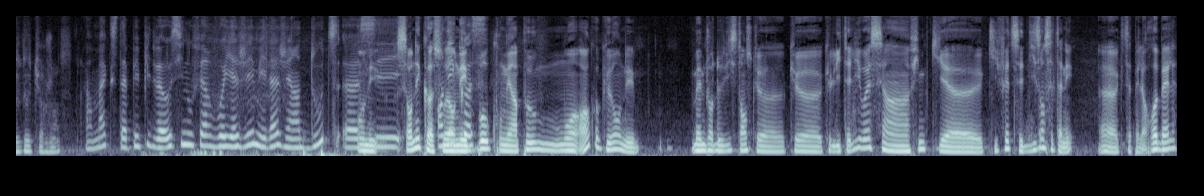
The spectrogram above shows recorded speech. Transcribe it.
de toute urgence. Alors Max, ta pépite va aussi nous faire voyager, mais là j'ai un doute. euh, on c'est- est, c'est en Écosse, en ouais, on est beaucoup, on est un peu moins, oh, quoique on est même genre de distance que, que, que l'Italie. Ouais, c'est un film qui, euh, qui fête ses 10 ans cette année, euh, qui s'appelle Rebelle,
